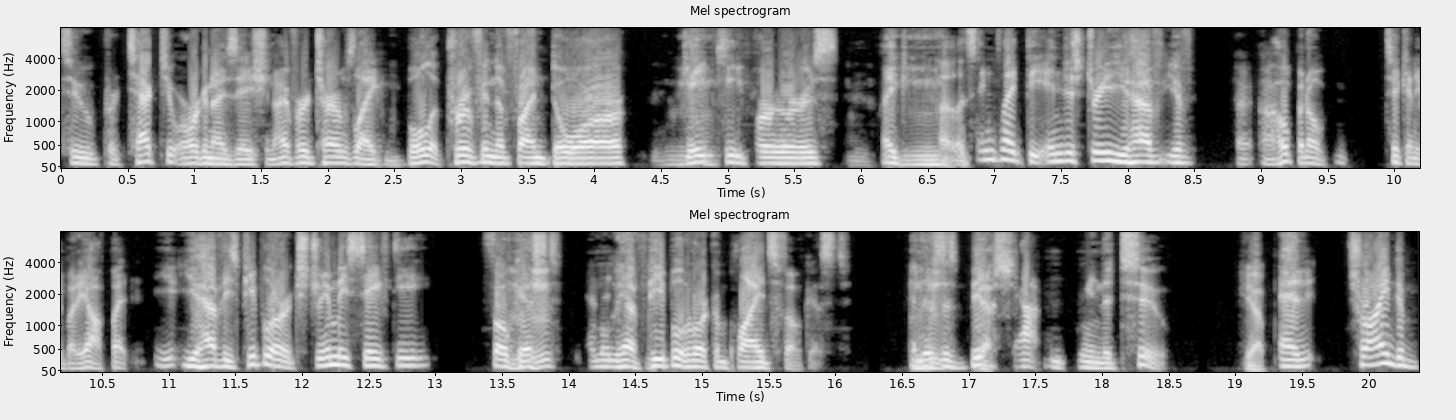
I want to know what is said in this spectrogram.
to protect your organization. I've heard terms like bulletproofing the front door, mm-hmm. gatekeepers. Like mm-hmm. uh, it seems like the industry you have. You have. I hope I don't tick anybody off, but you, you have these people who are extremely safety focused, mm-hmm. and then you have people who are compliance focused. And there's mm-hmm. this big yes. gap between the two. Yep. And trying to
